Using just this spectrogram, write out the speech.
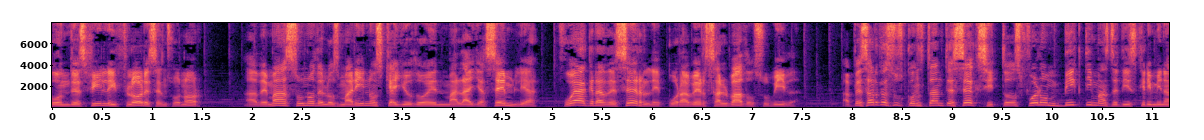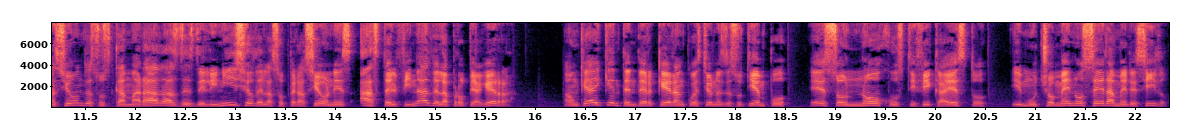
con desfile y flores en su honor. Además, uno de los marinos que ayudó en Malaya Semlia fue agradecerle por haber salvado su vida. A pesar de sus constantes éxitos, fueron víctimas de discriminación de sus camaradas desde el inicio de las operaciones hasta el final de la propia guerra. Aunque hay que entender que eran cuestiones de su tiempo, eso no justifica esto, y mucho menos era merecido.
